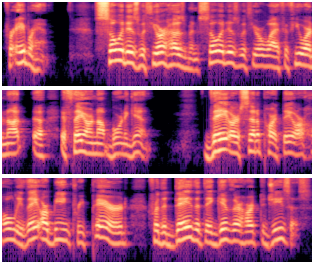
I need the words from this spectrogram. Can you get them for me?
for Abraham. So it is with your husband. So it is with your wife. If you are not, uh, if they are not born again, they are set apart. They are holy. They are being prepared for the day that they give their heart to Jesus.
